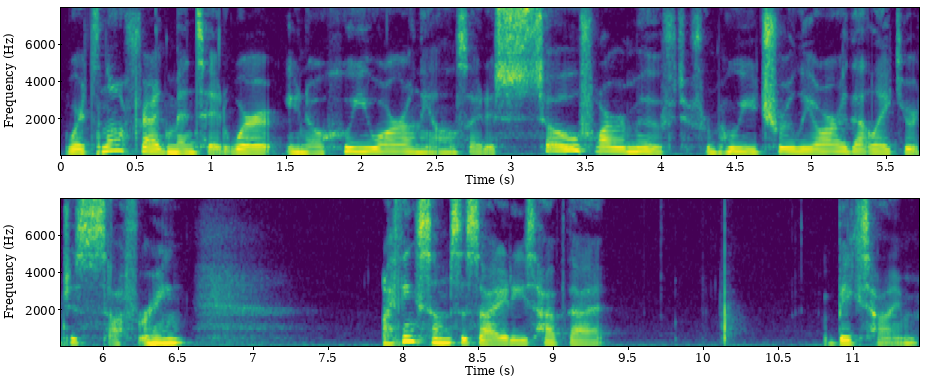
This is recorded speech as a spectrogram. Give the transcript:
where it's not fragmented, where, you know, who you are on the outside is so far removed from who you truly are that like you're just suffering. I think some societies have that big time.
